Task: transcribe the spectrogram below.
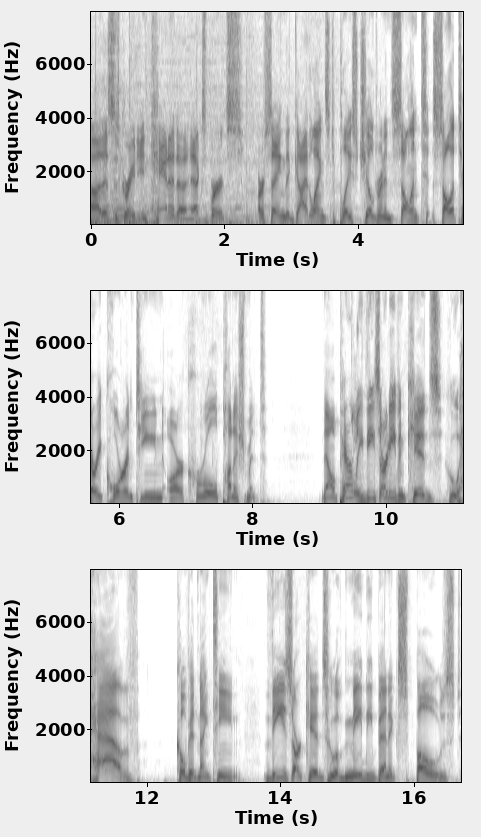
Uh, this is great. In Canada, experts are saying that guidelines to place children in solitary quarantine are cruel punishment. Now, apparently, these aren't even kids who have COVID 19. These are kids who have maybe been exposed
